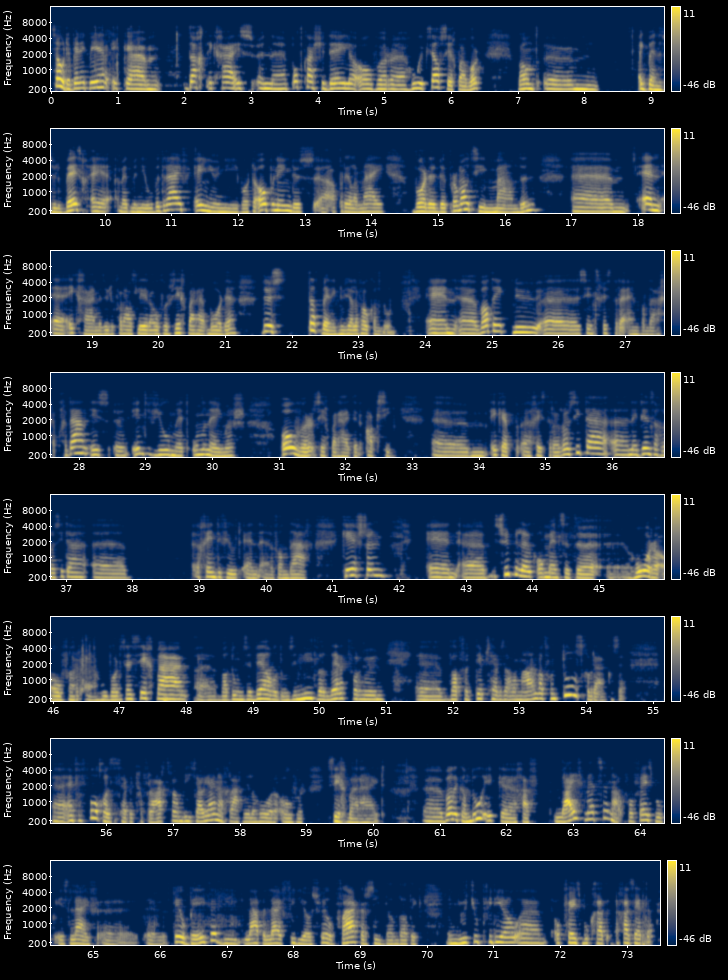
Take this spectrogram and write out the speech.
Zo, daar ben ik weer. Ik ehm, dacht, ik ga eens een eh, podcastje delen over eh, hoe ik zelf zichtbaar word. Want ehm, ik ben natuurlijk bezig eh, met mijn nieuwe bedrijf. 1 juni wordt de opening, dus april en mei worden de promotiemaanden. Ehm, en ik ga natuurlijk van alles leren over zichtbaarheid worden. Dus dat ben ik nu zelf ook aan het doen. En eh, wat ik nu eh, sinds gisteren en vandaag heb gedaan, is een interview met ondernemers over zichtbaarheid en actie. Ehm, ik heb eh, gisteren Rosita, nee dinsdag Rosita geïnterviewd en vandaag Kirsten. En eh superleuk om mensen te eh, horen over eh, hoe worden zij zichtbaar, wat doen ze wel, wat doen ze niet, wat werkt voor hun, wat voor tips hebben ze allemaal en wat voor tools gebruiken ze. En vervolgens heb ik gevraagd van wie zou jij nou graag willen horen over zichtbaarheid. Eh, wat ik dan doe, ik eh, ga live met ze. Nou, voor Facebook is live eh, veel beter. Die laten live video's veel vaker zien dan dat ik een YouTube video op Facebook ga, ga zetten.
